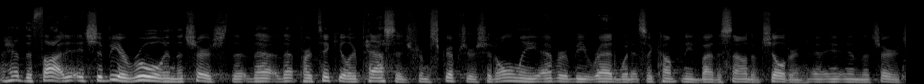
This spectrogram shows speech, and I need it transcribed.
I had the thought it should be a rule in the church that, that that particular passage from Scripture should only ever be read when it's accompanied by the sound of children in, in the church.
